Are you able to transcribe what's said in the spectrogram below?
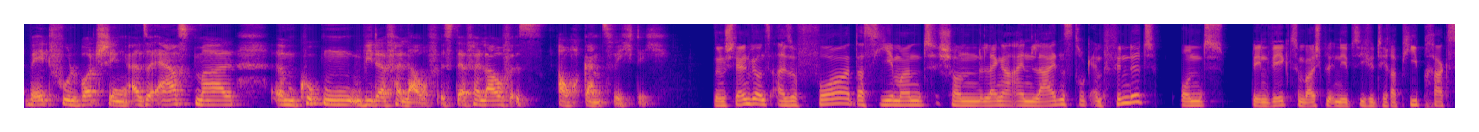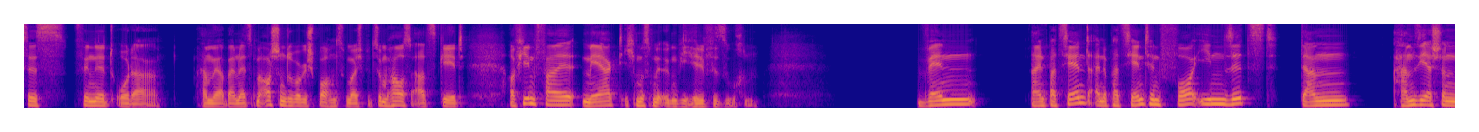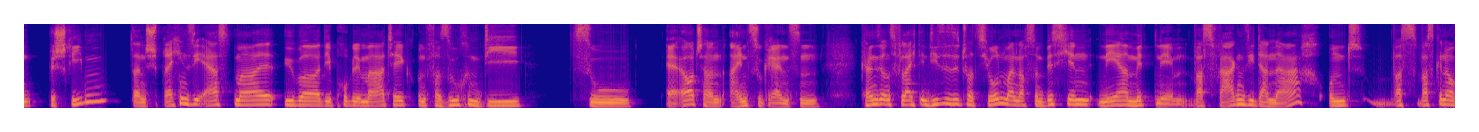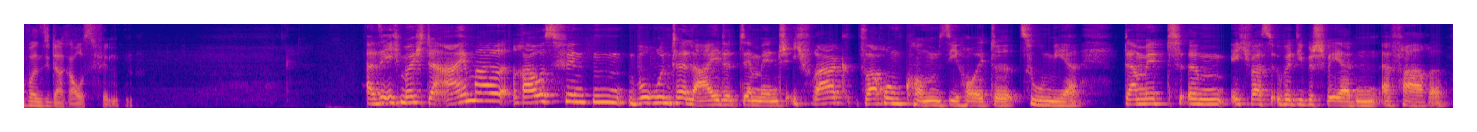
Waitful Watching. Also erstmal ähm, gucken, wie der Verlauf ist. Der Verlauf ist auch ganz wichtig. Nun stellen wir uns also vor, dass jemand schon länger einen Leidensdruck empfindet und den Weg zum Beispiel in die Psychotherapiepraxis findet oder haben wir beim letzten Mal auch schon drüber gesprochen, zum Beispiel zum Hausarzt geht, auf jeden Fall merkt, ich muss mir irgendwie Hilfe suchen. Wenn ein Patient, eine Patientin vor Ihnen sitzt, dann haben Sie ja schon beschrieben, dann sprechen Sie erstmal über die Problematik und versuchen die zu erörtern, einzugrenzen. Können Sie uns vielleicht in diese Situation mal noch so ein bisschen näher mitnehmen? Was fragen Sie danach und was, was genau wollen Sie da rausfinden? Also ich möchte einmal rausfinden, worunter leidet der Mensch. Ich frage, warum kommen Sie heute zu mir, damit ähm, ich was über die Beschwerden erfahre.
